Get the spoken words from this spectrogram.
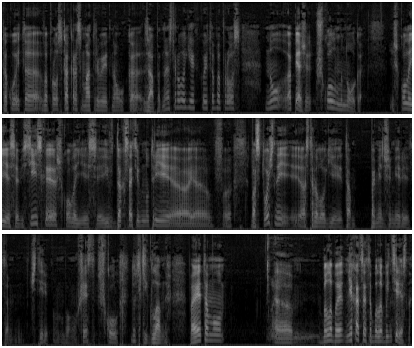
какой-то вопрос, как рассматривает наука западная астрология какой-то вопрос. Ну, опять же, школ много. Школа есть авестийская, школа есть. И, да, кстати, внутри э, в восточной астрологии там по меньшей мере там 4, по-моему, 6 школ, ну, таких главных. Поэтому э, было бы, мне кажется, это было бы интересно.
